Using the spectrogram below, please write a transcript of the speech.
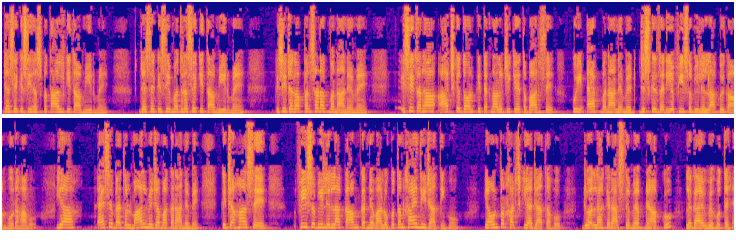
جیسے کسی ہسپتال کی تعمیر میں، جیسے کسی مدرسے کی تعمیر میں کسی جگہ پر سڑک بنانے میں، اسی طرح آج کے دور کی ٹیکنالوجی کے اعتبار سے کوئی ایپ بنانے میں جس کے ذریعے فی سبھی اللہ کوئی کام ہو رہا ہو، یا ایسے بیت المال میں جمع کرانے میں کہ جہاں سے فی سبھی اللہ کام کرنے والوں کو تنخواہیں دی جاتی ہوں، یا ان پر خرچ کیا جاتا ہو جو اللہ کے راستے میں اپنے آپ کو لگائے ہوئے ہوتے ہیں۔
